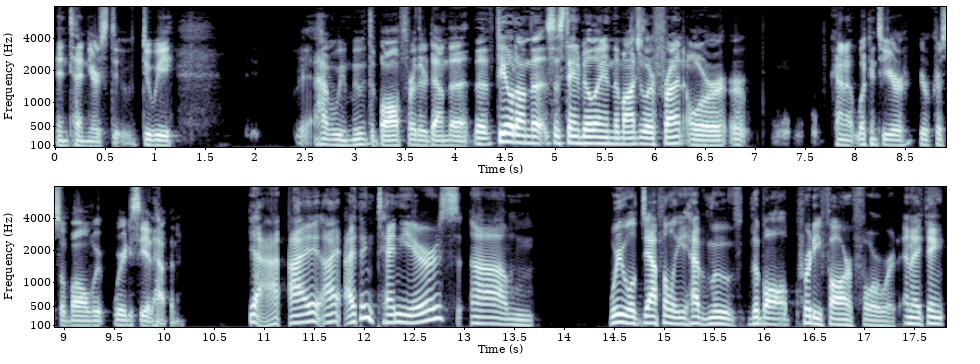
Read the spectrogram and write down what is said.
in ten years? Do do we have we moved the ball further down the, the field on the sustainability and the modular front, or, or kind of look into your your crystal ball, where, where do you see it happening? Yeah, I I, I think ten years, um, we will definitely have moved the ball pretty far forward, and I think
